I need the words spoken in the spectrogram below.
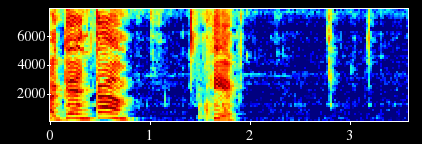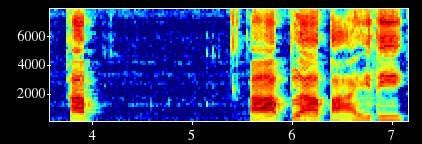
Again, come. Here. Up. Up la, Piety.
